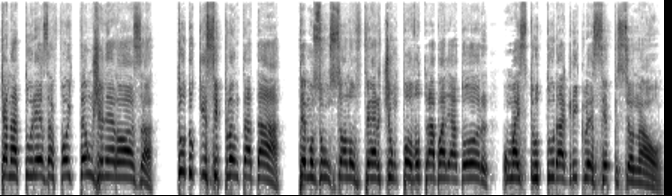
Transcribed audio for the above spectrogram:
que a natureza foi tão generosa, tudo que se planta dá, temos um solo fértil, um povo trabalhador, uma estrutura agrícola excepcional.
